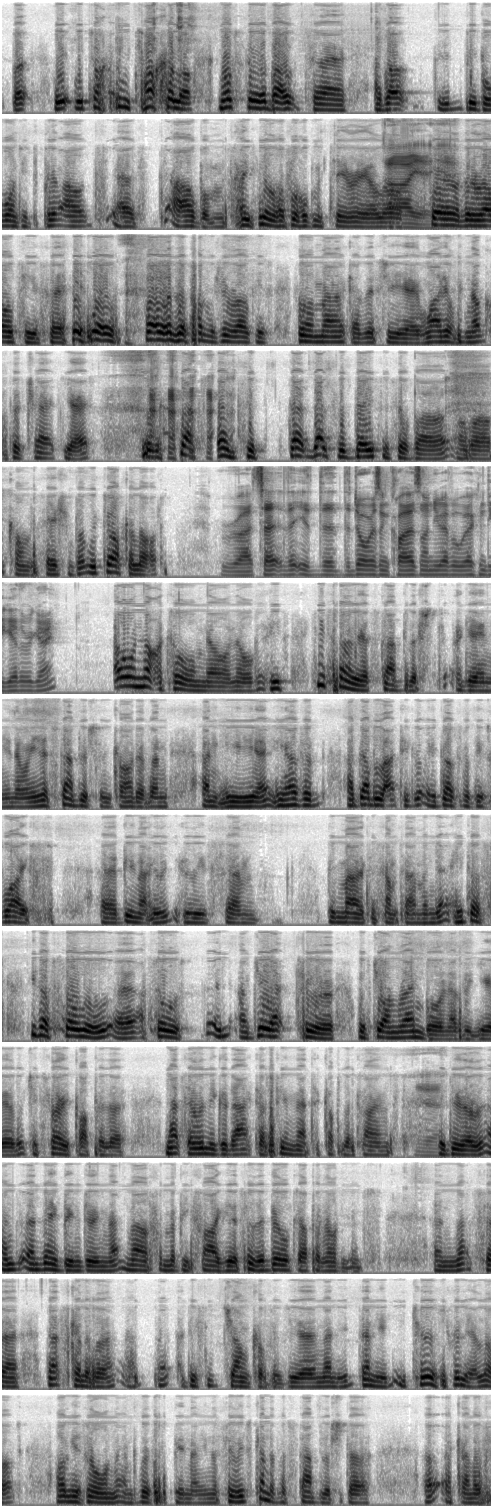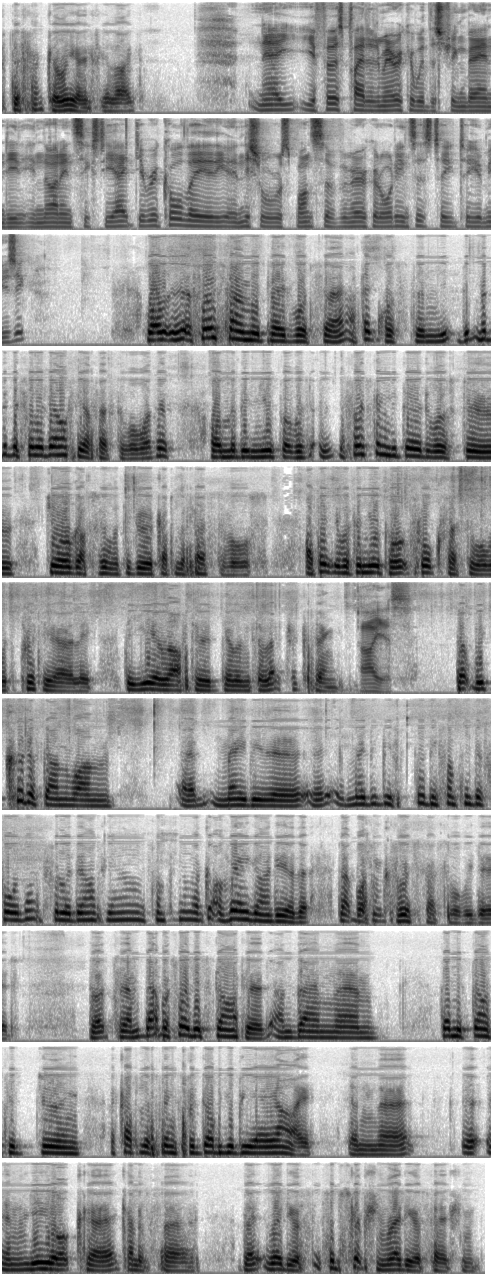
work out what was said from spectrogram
but we, we talk we talk a lot, mostly about uh, about people wanting to put out uh, albums, you know, of old material, or ah, yeah, where yeah. are the royalties? Uh, well, where are the publishing royalties? from America this year. Why have we not got a check yet? So that's, that, that's the basis of our of our conversation. But we talk a lot. Right. So the the, the door isn't closed on you ever working together again? Oh, not at all. No, no. He's he's very established again. You know, he's established in Cardiff, and and he uh, he has a, a double act he, he does with his wife, uh, Bina, who who is um, been married for some time, and he does he does solo uh, a solo a duet tour with John Renbourn every year, which is very popular. That's a really good act. I've seen that a couple of times. Yeah. They do, and and they've been doing that now for maybe five years, so they built up an audience, and that's uh, that's kind of a, a, a decent chunk of his year. And then he then he, he tours really a lot on his own and with Spinner, you know. So he's kind of established a, a, a kind of different career, if you like. Now, you first played in America with the string band in, in 1968. Do you recall the, the initial response of American audiences to, to your music? Well, the first time we played was, uh, I think, was the maybe the Philadelphia Festival, was it? Or maybe Newport. Was the first thing we did was to Joe got us over to do a couple of festivals. I think it was the Newport Folk Festival was pretty early, the year after Dylan's Electric thing. Ah, yes. But we could have done one uh, maybe the uh, maybe be, maybe something before that, Philadelphia or something. I've got a vague idea that that wasn't the first festival we did, but um, that was where we started, and then um, then we started doing a couple of things for WBAI in uh, in New York, uh, kind of uh, radio subscription radio station.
